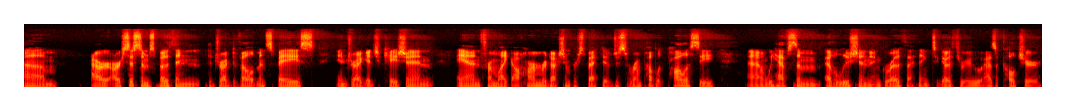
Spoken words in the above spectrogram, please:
um, our our systems both in the drug development space, in drug education, and from like a harm reduction perspective, just around public policy. Uh, we have some evolution and growth, I think, to go through as a culture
